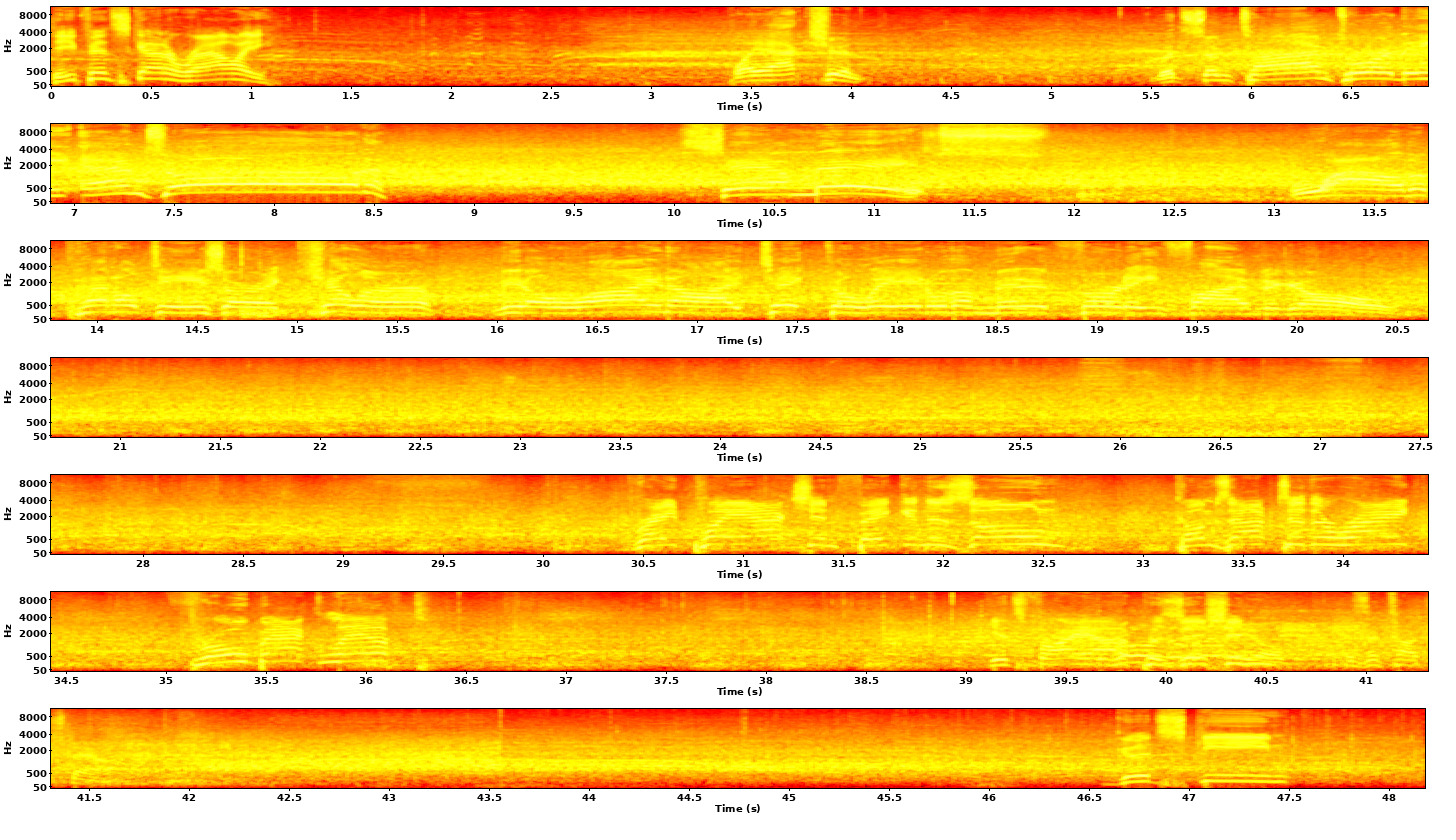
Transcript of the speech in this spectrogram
Defense got to rally. Play action. With some time toward the end zone. Sam Mays. Wow, the penalties are a killer. The Illini take the lead with a minute 35 to go. Great play action, faking the zone, comes out to the right, throwback left, gets Fry out of position. Is a touchdown. Good scheme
